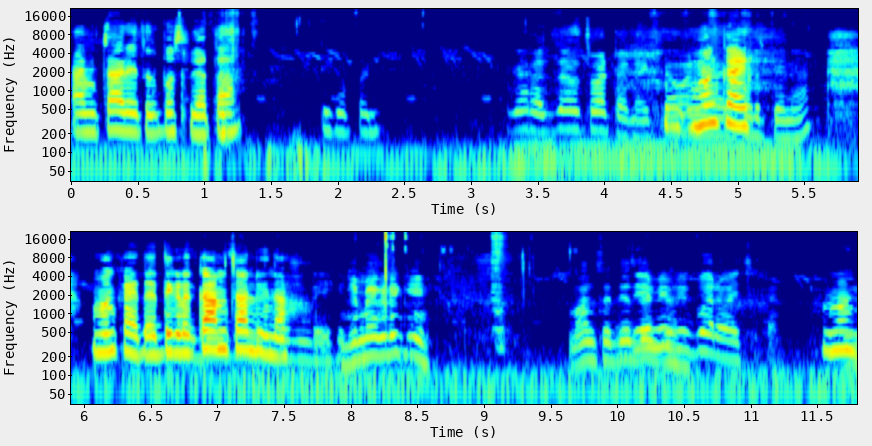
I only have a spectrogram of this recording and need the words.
आम्ही चारेतच बसले आता. तिघं पण. घरात जाऊच वाटत नाही मग काय? पडते ना. मग काय तर तिकडे काम चालू आहे ना. जिमेकडे की? माणसं देत जे मी बी बोलवायचे का मग?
